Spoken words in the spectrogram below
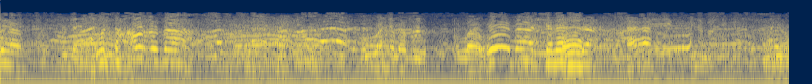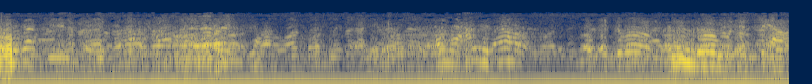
الجمعة وانت حر بقى والله لا بد الله ايه بقى الكلام ده يا رب الاكرام الاكرام والابداع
